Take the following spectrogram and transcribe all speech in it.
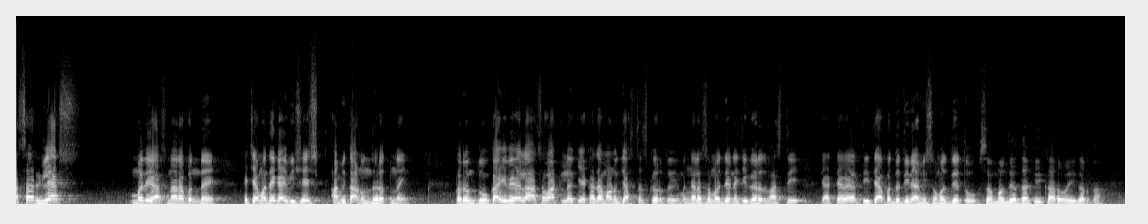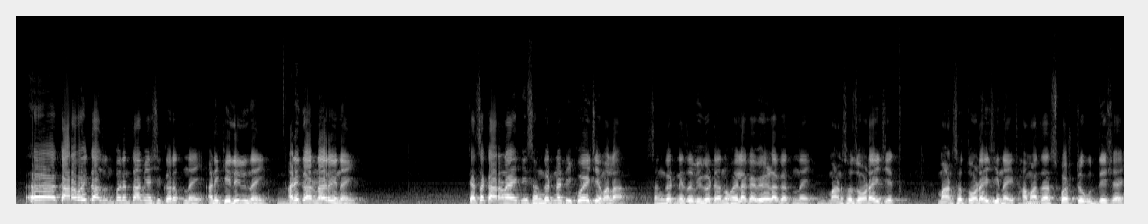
असा रिलॅक्समध्ये असणारा बंद आहे. ह्याच्यामध्ये काही विशेष आम्ही ताणून धरत नाही. परंतु काही वेळेला असं वाटलं की एखादा माणूस जास्तच करतोय मग त्याला समज देण्याची गरज भासते. त्या त्या वेळेला ती त्या पद्धतीने आम्ही समज देतो. समज देता की कारवाई करता? कारवाई तर अजूनपर्यंत आम्ही अशी करत नाही आणि केलेली नाही आणि करणारही नाही. त्याचं कारण आहे की संघटना टिकवायची आहे मला. संघटनेचं विघटन व्हायला काही वेळ लागत नाही. माणसं जोडायचेत माणसं तोडायची नाहीत. हा माझा स्पष्ट उद्देश आहे.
